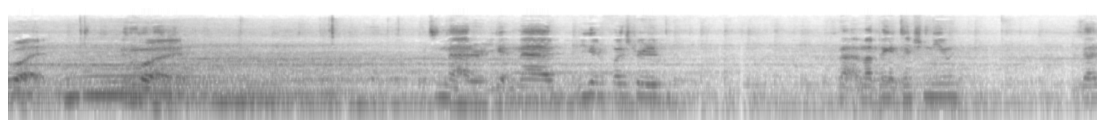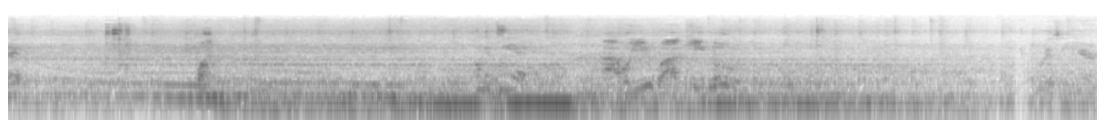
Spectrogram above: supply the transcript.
What? What? What's the matter? You getting mad? You getting frustrated? I'm not, I'm not paying attention to you? Is that it? What? Come into here. How are you? I keep moving. What is in here?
